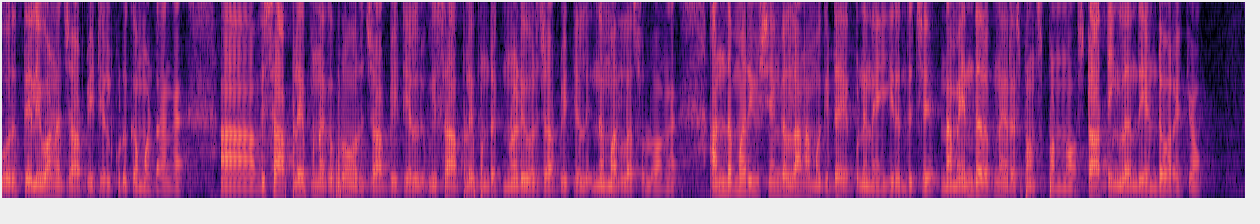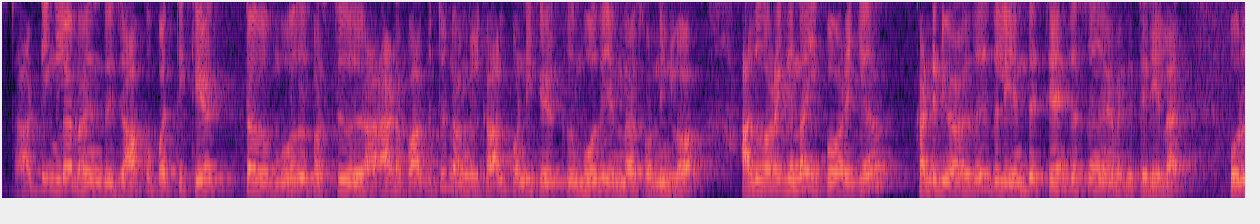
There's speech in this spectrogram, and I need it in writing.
ஒரு தெளிவான ஜாப் டீட்டெயில் கொடுக்க மாட்டாங்க. விசா அப்ளை பண்ணதுக்கப்புறம் ஒரு ஜாப் டீட்டெயில் விசா அப்ளை பண்ணுறதுக்கு முன்னாடி ஒரு ஜாப் டீட்டெயில் இந்த மாதிரிலாம் சொல்லுவாங்க. அந்த மாதிரி விஷயங்கள்லாம் நம்மக்கிட்ட எப்படிண்ணே இருந்துச்சு? நம்ம எந்த அளவுக்கு நான் ரெஸ்பான்ஸ் பண்ணோம் ஸ்டார்டிங்லேருந்து எண்டு வரைக்கும். ஸ்டார்டிங்கில் நான் இந்த ஜாப்பு பற்றி கேட்டபோது ஃபஸ்ட்டு ஆடை பார்த்துட்டு நாங்கள் கால் பண்ணி கேட்கும்போது என்ன சொன்னீங்களோ அது வரைக்கும் தான் இப்போ வரைக்கும் கண்டினியூ ஆகுது. இதில் எந்த சேஞ்சஸும் எனக்கு தெரியல. ஒரு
